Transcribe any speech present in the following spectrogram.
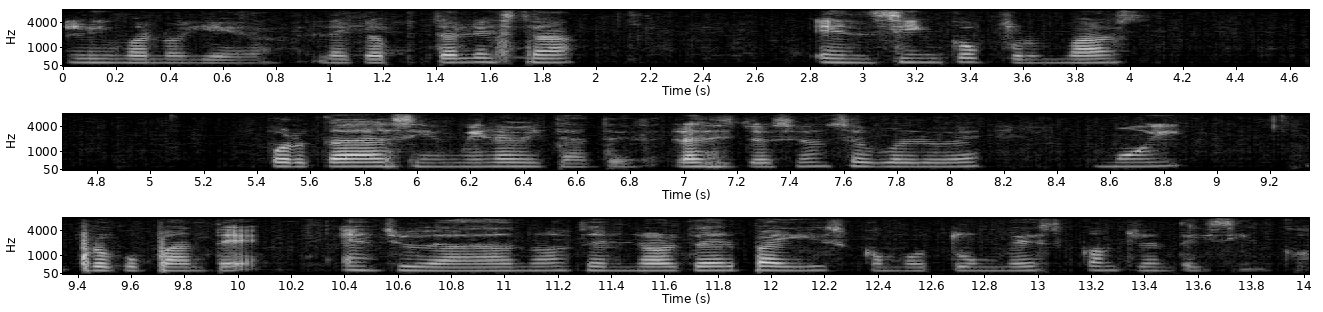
Lima no llega. La capital está en 5 por más por cada 100.000 habitantes. La situación se vuelve muy preocupante en ciudadanos del norte del país como Tumbes con 35.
